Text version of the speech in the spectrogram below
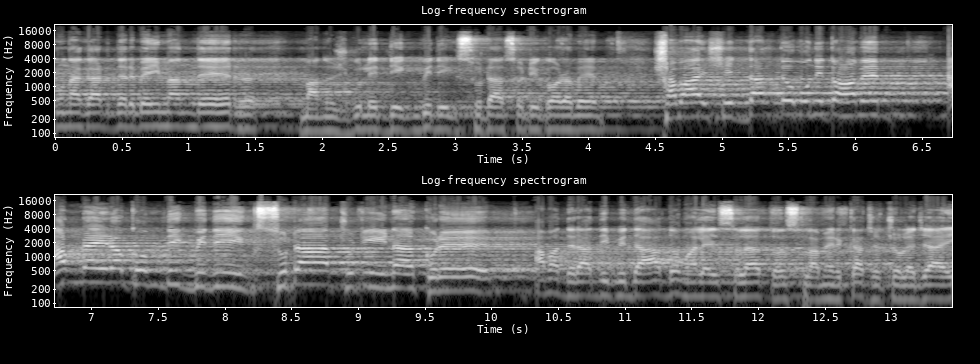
গুণাগারদের, বেঈমানদের। মানুষগুলি দিক বিদিক ছুটাছুটি করবে। সবাই সিদ্ধান্তে উপনীত হবে, আমরা এরকম দিক বিদিক ছুটাছুটি না করে আমাদের আদিপিতা আদম আলাই সালাতামের কাছে চলে যাই।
